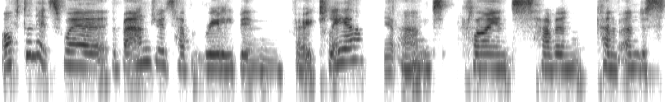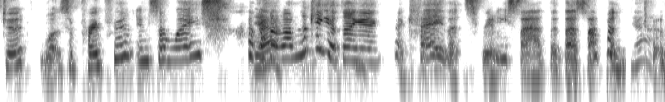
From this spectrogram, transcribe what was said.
often it's where the boundaries haven't really been very clear Yep. And clients haven't kind of understood what's appropriate in some ways. Yeah. I'm looking at thinking, okay, that's really sad that that's happened. Yeah. the,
